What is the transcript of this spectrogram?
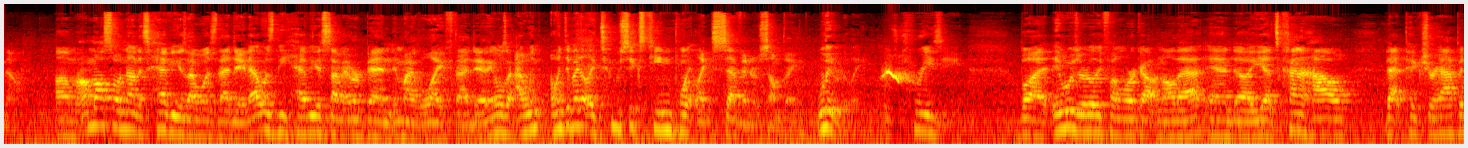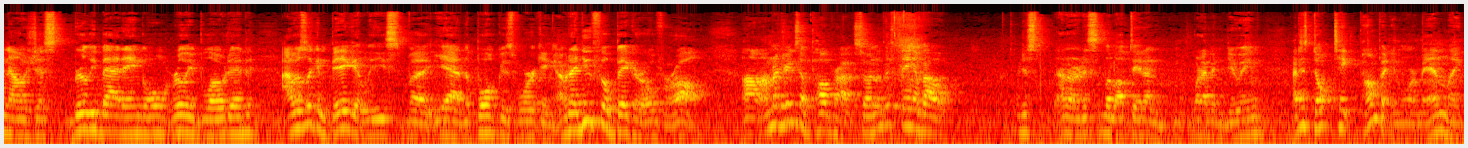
No. Um, I'm also not as heavy as I was that day. That was the heaviest I've ever been in my life that day. I was I went, I went to bed at like 216.7 or something. Literally, it was crazy. But it was a really fun workout and all that. And uh, yeah, it's kind of how that picture happened. I was just really bad angle, really bloated. I was looking big at least, but yeah, the bulk is working. I mean, I do feel bigger overall. Uh, I'm gonna drink some pub rock. So another thing about just I don't know, just a little update on what I've been doing. I just don't take pump anymore, man. Like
